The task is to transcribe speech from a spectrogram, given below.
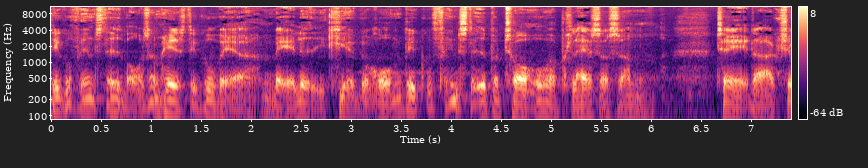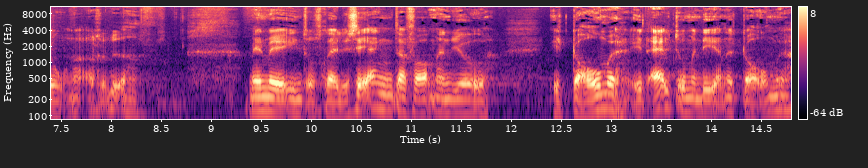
Det kunne finde sted hvor som helst. Det kunne være malet i kirkerum. Det kunne finde sted på torve og pladser som teateraktioner osv. Men med industrialiseringen, der får man jo et dogme, et alt dominerende dogme,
